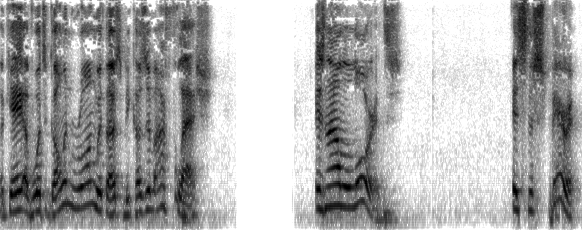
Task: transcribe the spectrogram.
okay, of what's going wrong with us because of our flesh is now the Lord's. It's the spirit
